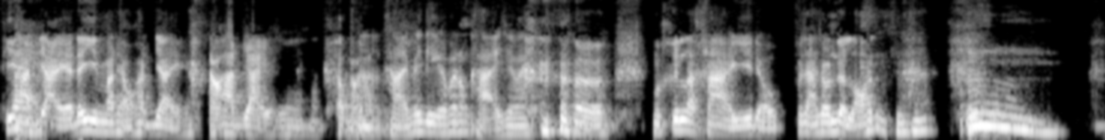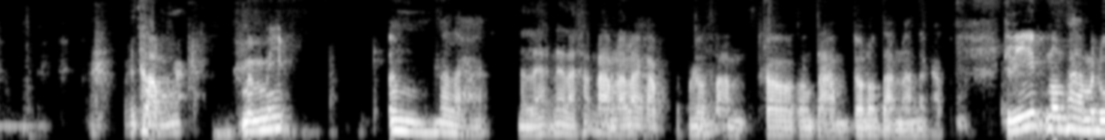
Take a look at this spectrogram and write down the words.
ที่หัดใหญ่อะได้ยินมาแถวหัดใหญ่แถวหาดใหญ่ใช่ไหมครับครับอ่าขายไม่ดีก็ไม่ต้องขายใช่ไหมเออมันขึ้นราคาอย่างนี้เดี๋ยวประชาชนเดือดร้อนนะอืมไปต่อครับมันไม่ อืมนั่นแหละฮะ นั่นแหละนั่นแหละครับตามนั้นแหละครับ ก็ตามก็ต้องตามก็ต้องตามนั้นแหละครับ ทีนี้นนท์พามาดู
